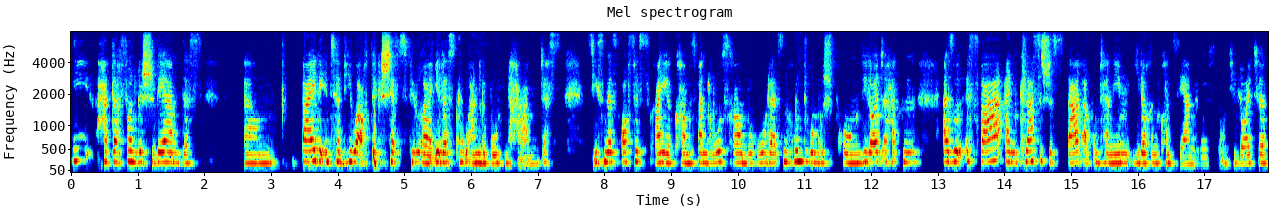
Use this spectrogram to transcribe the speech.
die hat davon geschwärmt, dass ähm, beide Interviewer, auch der Geschäftsführer, ihr das Du angeboten haben, dass Sie ist in das Office reingekommen. Es war ein Großraumbüro, da ist ein Hund rumgesprungen. Die Leute hatten, also es war ein klassisches Start-up-Unternehmen, jedoch in Konzerngröße. Und die Leute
